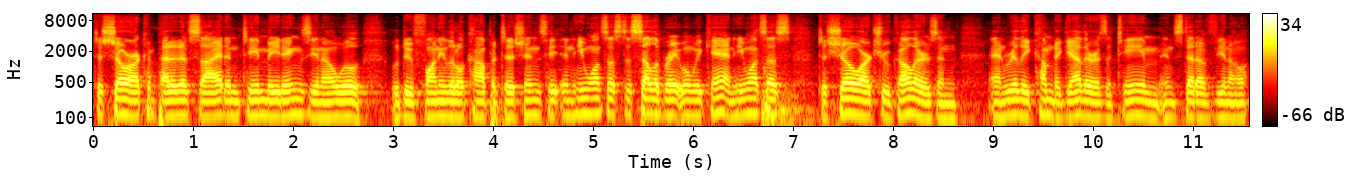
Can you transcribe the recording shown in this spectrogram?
to show our competitive side in team meetings. You know, we'll we'll do funny little competitions, he, and he wants us to celebrate when we can. He wants us to show our true colors and and really come together as a team instead of you know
